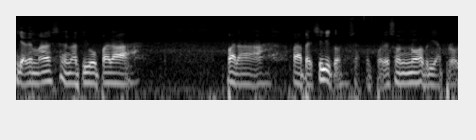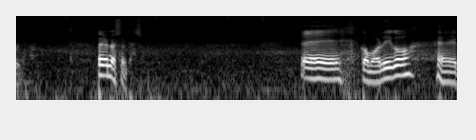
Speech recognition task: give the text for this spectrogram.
y además nativo para para, para Apple Silicon, o sea, por eso no habría problema. Pero no es el caso. Eh, como os digo, eh,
